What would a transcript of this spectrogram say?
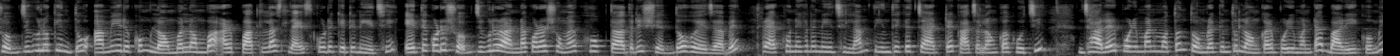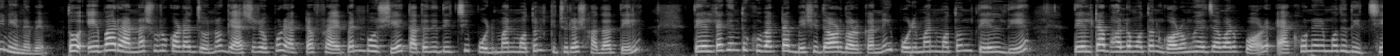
সবজিগুলো কিন্তু আমি এরকম লম্বা লম্বা আর পাতলা স্লাইস করে কেটে নিয়েছি। এতে করে সবজিগুলো রান্না করার সময় খুব তাড়াতাড়ি সেদ্ধ হয়ে যাবে। এখন এখানে নিয়েছিলাম তিন থেকে চারটে কাঁচা লঙ্কা কুচি। ঝালের পরিমাণ মতন তোমরা কিন্তু লঙ্কার পরিমাণটা বাড়িয়ে কমিয়ে নিয়ে নেবে। তো এবার রান্না শুরু করার জন্য গ্যাসের ওপর একটা ফ্রাই প্যান বসিয়ে তাতে দিয়ে দিচ্ছি পরিমাণ মতন কিছুটা সাদা তেল। তেলটা কিন্তু খুব একটা বেশি দেওয়ার দরকার নেই। পরিমাণ মতন তেল দিয়ে তেলটা ভালো মতন গরম হয়ে যাওয়ার পর এখন এর মধ্যে দিচ্ছি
